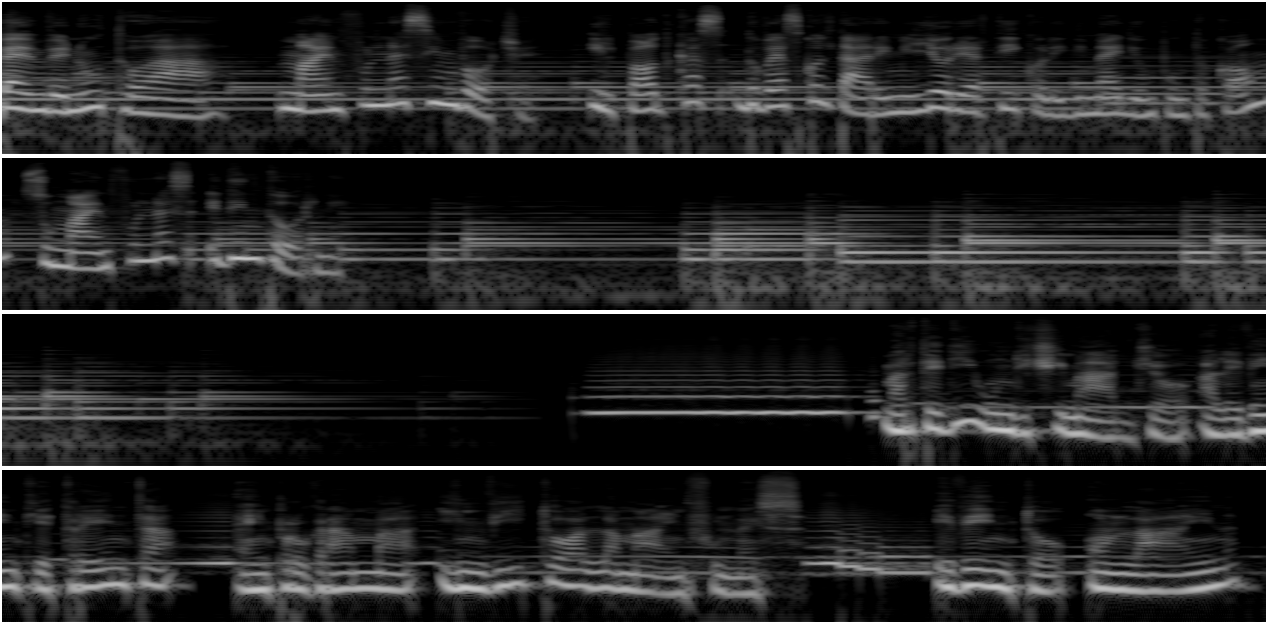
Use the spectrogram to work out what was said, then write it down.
Benvenuto a Mindfulness in Voce, il podcast dove ascoltare i migliori articoli di medium.com su mindfulness e dintorni. Martedì 11 maggio alle 20.30 è in programma Invito alla Mindfulness, evento online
